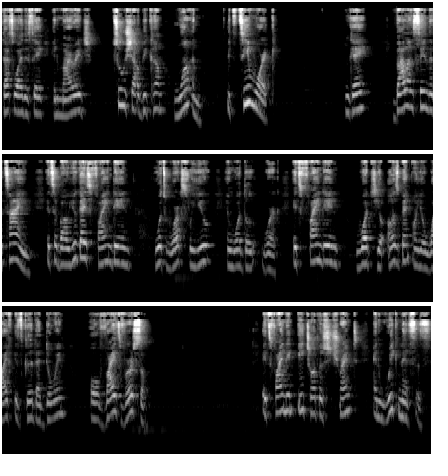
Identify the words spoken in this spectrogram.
That's why they say in marriage, two shall become one. It's teamwork okay? Balancing the time. It's about you guys finding what works for you and what don't work. It's finding what your husband or your wife is good at doing or vice versa. It's finding each other's strength and weaknesses.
